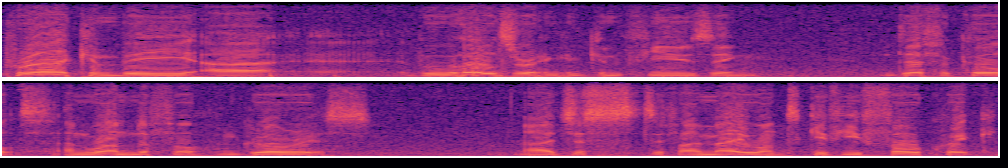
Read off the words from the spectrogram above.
prayer can be uh, bewildering and confusing difficult and wonderful and glorious. I just, if I may, want to give you four quick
